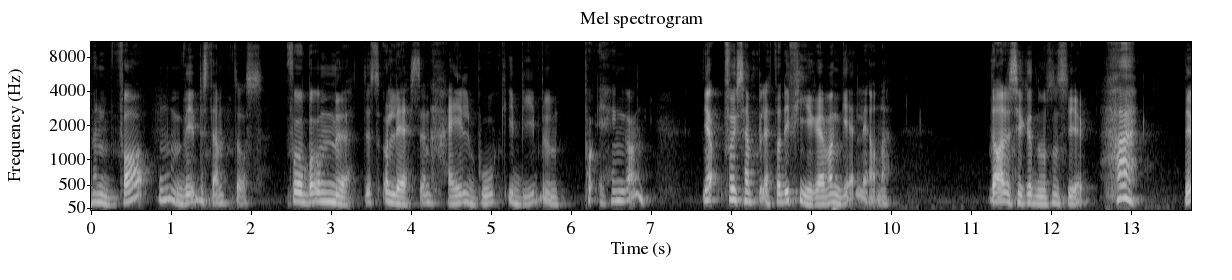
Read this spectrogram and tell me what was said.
Men hva om vi bestemte oss for å bare møtes og lese en hel bok i Bibelen på en gang? Ja, f.eks. et av de fire evangeliene. Da er det sikkert noen som sier 'Hæ? Det,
